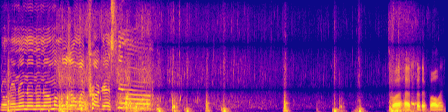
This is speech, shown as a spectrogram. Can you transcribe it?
No, no, no, no, no, no. I'm gonna lose all my progress. No! That's why I have feather falling.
